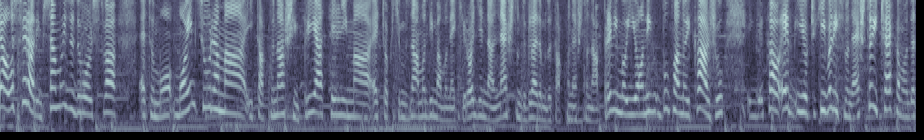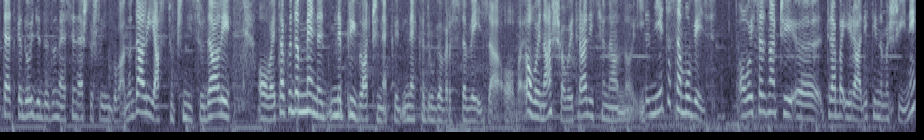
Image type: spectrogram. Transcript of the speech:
Ja ovo sve radim samo iz zadovoljstva eto, mo, mojim curama i tako našim prijateljima, eto ako ćemo znamo da imamo neki rođen, ali nešto da gledamo da tako nešto napravimo i oni bukvalno i kažu kao e, i očekivali smo nešto i čekamo da tetka dođe da donese nešto šlingovano, da li jastučnicu, da li ovaj, tako da mene ne privlači neka, neka druga vrsta veza. Ovaj. Ovo je naše, ovo je tradicionalno i nije to samo vez. Ovo je sad znači e, treba i raditi na mašini.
